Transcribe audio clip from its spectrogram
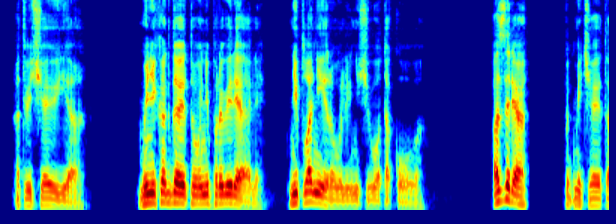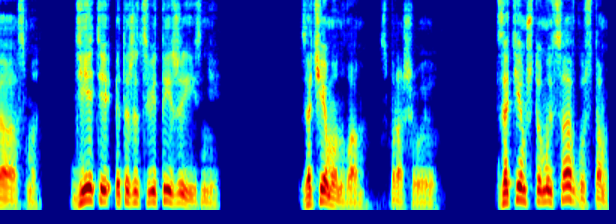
— отвечаю я. Мы никогда этого не проверяли, не планировали ничего такого. — А зря, — подмечает Асма. — Дети — это же цветы жизни. — Зачем он вам? спрашиваю. Затем, что мы с Августом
